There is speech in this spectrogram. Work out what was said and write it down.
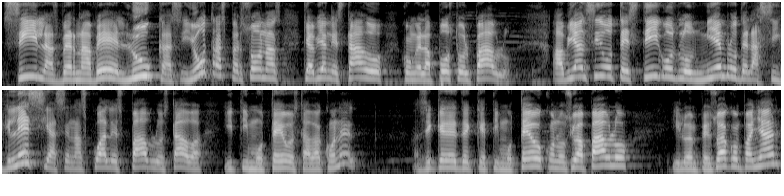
Silas, Bernabé, Lucas y otras personas que habían estado con el apóstol Pablo habían sido testigos los miembros de las iglesias en las cuales Pablo estaba y Timoteo estaba con él. Así que desde que Timoteo conoció a Pablo y lo empezó a acompañar,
